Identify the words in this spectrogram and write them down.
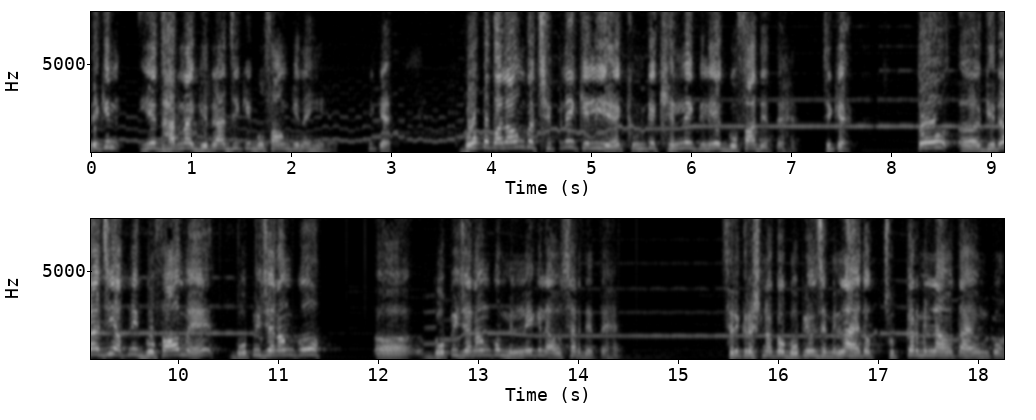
लेकिन ये धारणा गिरिराज जी की गुफाओं की नहीं है, ठीक है? गोप बालाओं को छिपने के लिए, उनके खेलने के लिए गुफा देते हैं, ठीक है? तो गिरिराज जी अपनी गुफाओं में गोपी जनों को गोपी जनों को मिलने के लिए अवसर देते हैं। श्री कृष्ण को गोपियों से मिलना है तो छुपकर मिलना होता है उनको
